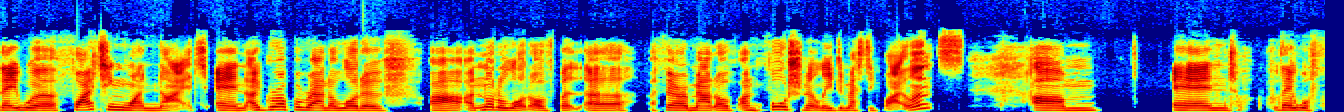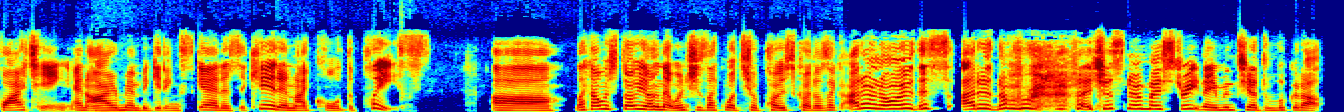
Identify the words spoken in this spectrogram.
they were fighting one night and i grew up around a lot of uh, not a lot of but uh, a fair amount of unfortunately domestic violence. Um, and they were fighting and i Mm. remember getting scared as a kid and i called the police. Uh, like i was so young that when she's like what's your postcode? I was like i don't know. This i don't know. I just know my street name and she had to look it up.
